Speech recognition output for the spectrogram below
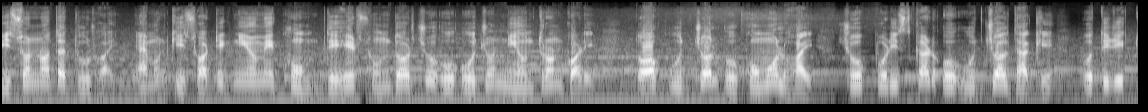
বিষণ্ণতা দূর হয়। এমনকি সঠিক নিয়মে ঘুম, দেহের সৌন্দর্য ও ওজন নিয়ন্ত্রণ করে। ত্বক উজ্জ্বল ও কোমল হয়, চোখ পরিষ্কার ও উজ্জ্বল থাকে, অতিরিক্ত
